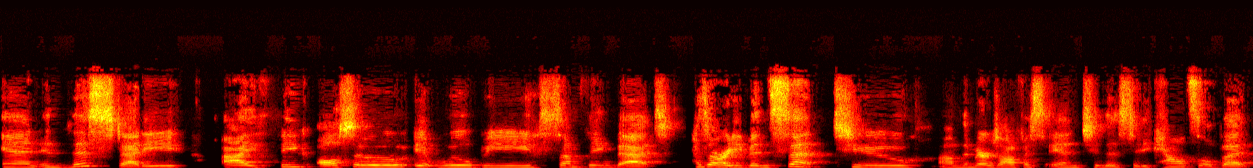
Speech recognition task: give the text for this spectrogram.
And in this study, I think also it will be something that has already been sent to um, the mayor's office and to the city council, but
